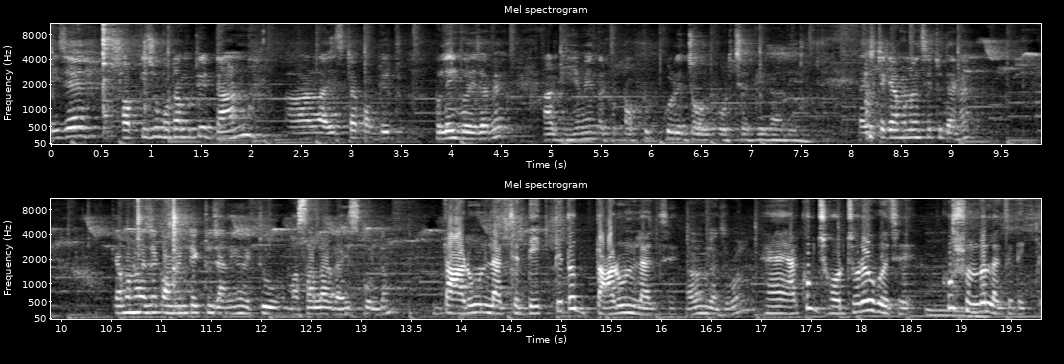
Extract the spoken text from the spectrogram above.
এই যে সব কিছু মোটামুটি ডান আর রাইসটা কমপ্লিট হলেই হয়ে যাবে। আর ঘেমে দেখো টপটপ করে জল পড়ছে আর কি গা দিয়ে। রাইসটা কেমন হয়েছে একটু দেখা। কেমন হয়েছে কমেন্টে একটু জানিও একটু মশালা রাইস করলাম। দারুণ লাগছে দেখতে তো দারুণ লাগছে। দারুণ লাগছে বল। হ্যাঁ আর খুব ঝরঝরেও হয়েছে খুব সুন্দর লাগছে দেখতে।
